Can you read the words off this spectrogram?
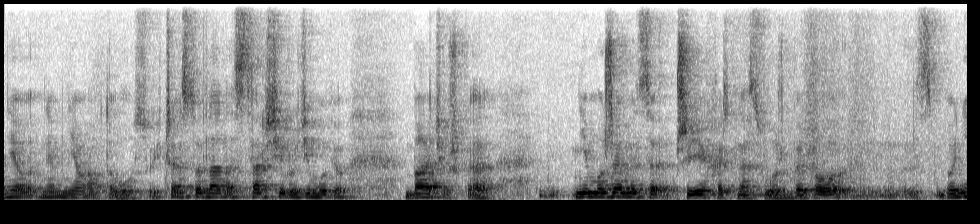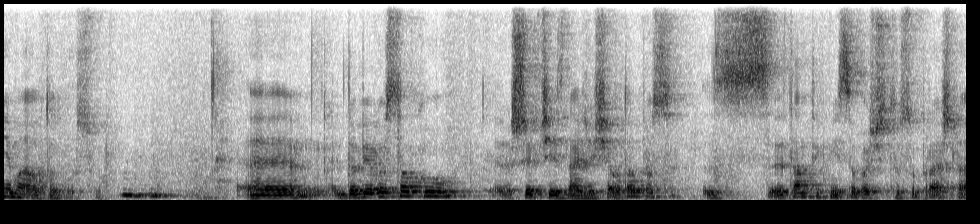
nie, nie, nie ma autobusu. I często dla nas starsi ludzie mówią, baciuszka, nie możemy przyjechać na służbę, bo, bo nie ma autobusu. E, Do Białegostoku szybciej znajdzie się autobus, z tamtych miejscowości do Supraśla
